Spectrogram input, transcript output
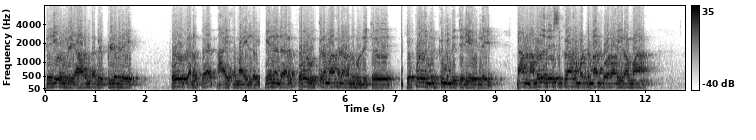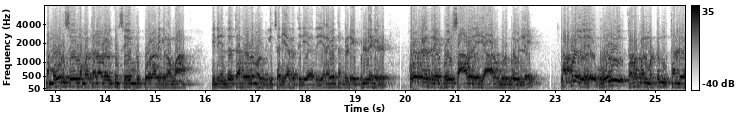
பெரியவர்கள் யாரும் தங்கள் பிள்ளைகளை போருக்கு அனுப்ப ஆயத்தமாயில்லை. ஏனென்றால் போர் உக்கிரமாக நடந்து கொண்டிருக்கிறது. எப்பொழுது நிற்கும் என்று தெரியவில்லை. நாம் நமது தேசத்துக்காக மட்டும்தான் போராடுகிறோமா? நம்ம ஊர் சேர்ந்த மற்ற நாடுகளுக்கும் சேர்ந்து போராடுகிறோமா? இது எந்த தகவலும் அவர்களுக்கு சரியாக தெரியாது. எனவே தங்களுடைய பிள்ளைகள் போர்க்களத்திலே போய் சாவதை யாரும் விரும்பவில்லை. அப்பொழுது ஒரு தகப்பன் மட்டும் தன்னுடைய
